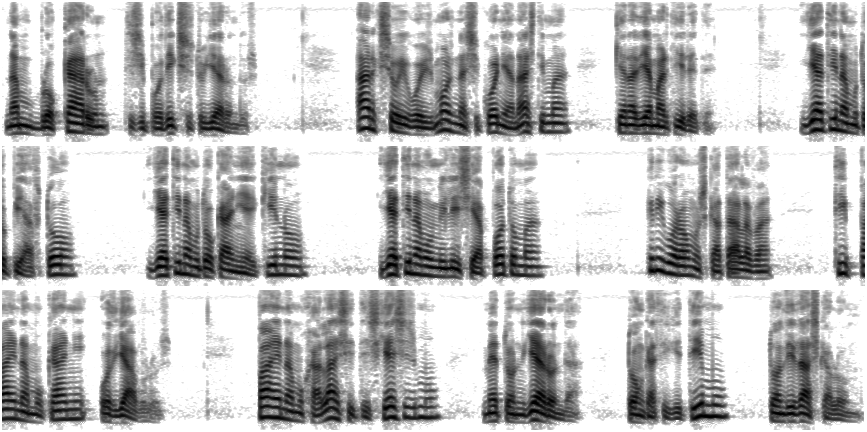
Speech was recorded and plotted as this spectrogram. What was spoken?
να μου μπλοκάρουν τις υποδείξεις του γέροντος. Άρχισε ο εγωισμός να σηκώνει ανάστημα και να διαμαρτύρεται. Γιατί να μου το πει αυτό, γιατί να μου το κάνει εκείνο, γιατί να μου μιλήσει απότομα. Γρήγορα όμως κατάλαβα τι πάει να μου κάνει ο διάβολος. Πάει να μου χαλάσει τις σχέσεις μου με τον γέροντα, τον καθηγητή μου, τον διδάσκαλό μου.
